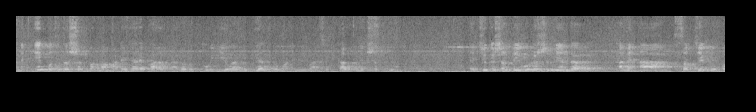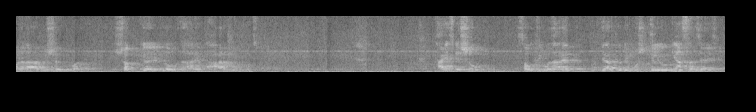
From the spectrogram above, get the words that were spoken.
અને એ પથદર્શક બનવા માટે જ્યારે ભારત આગળ વધતું હોય, એવા વિદ્યાર્થીઓ માટેની વાત છે, કાલ્પનિક શક્તિઓ. એજ્યુકેશન રિવોલ્યુશનની અંદર અમે આ સબ્જેક્ટ ઉપર, આ વિષય ઉપર શક્ય એટલો વધારે ભાર મૂક્યો છે. થાય છે શું? સૌથી વધારે વિદ્યાર્થીઓની મુશ્કેલીઓ ક્યાં સર્જાય છે?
